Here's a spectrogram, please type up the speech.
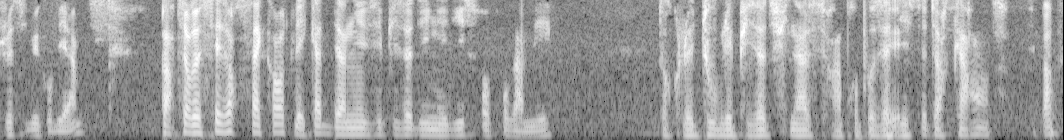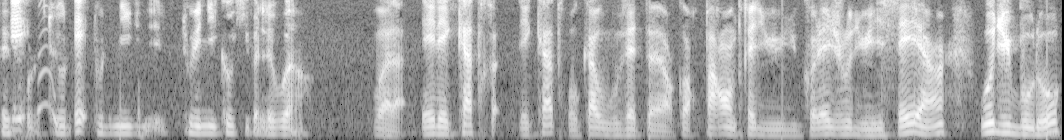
je sais plus combien. À partir de 16h50, les quatre derniers épisodes inédits seront programmés. Donc le double épisode final sera proposé à Et- 17h40. C'est parfait Et- pour tout- et- tous les tous les Nico qui veulent le voir. Voilà. Et les quatre, les quatre, au cas où vous êtes euh, encore pas rentré du, du collège ou du lycée, hein, ou du boulot.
